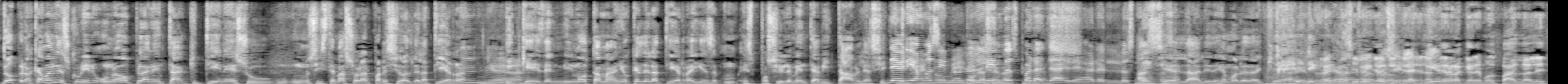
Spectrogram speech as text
No, pero acaban de descubrir un nuevo planeta que tiene su un sistema solar parecido al de la Tierra y que es del mismo tamaño que el de la Tierra y es, es posiblemente habitable. Así que Deberíamos Ay, no irnos los lindos para allá y dejar los Así tuingos es. Lali. Dejémosle de aquí a los. Sí, en la en la tierra. tierra queremos paz, la ley.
